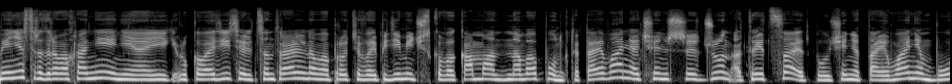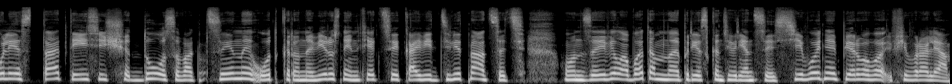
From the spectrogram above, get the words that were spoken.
Министр здравоохранения и руководитель Центрального противоэпидемического командного пункта Тайваня Чен Шиджун отрицает получение Тайванем более 100 тысяч доз вакцины от коронавирусной инфекции COVID-19. Он заявил об этом на пресс-конференции сегодня, 1 февраля.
